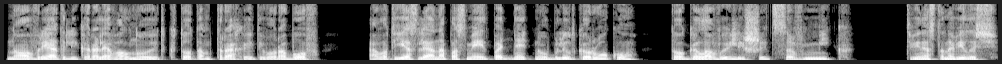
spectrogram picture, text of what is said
но вряд ли короля волнует, кто там трахает его рабов. А вот если она посмеет поднять на ублюдка руку, то головы лишится в миг. Твин остановилась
